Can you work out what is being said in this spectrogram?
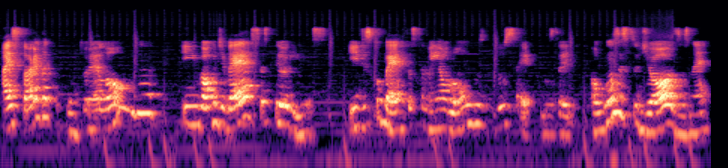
A história da acupuntura é longa e envolve diversas teorias e descobertas também ao longo dos séculos. Aí. Alguns estudiosos, né,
